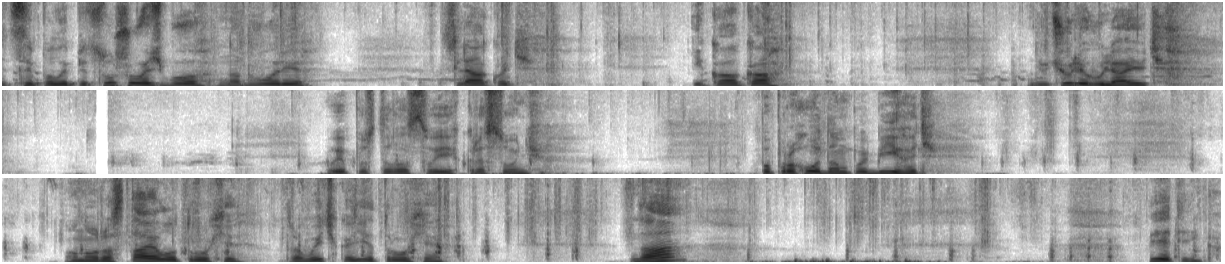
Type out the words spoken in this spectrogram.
Підсипали підсушувач, бо на дворі слякоть і кака. Дівчулі гуляють. Випустила своїх красунь по проходам побігать. Воно розтаяло трохи, травичка є трохи. Да? Петенька,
